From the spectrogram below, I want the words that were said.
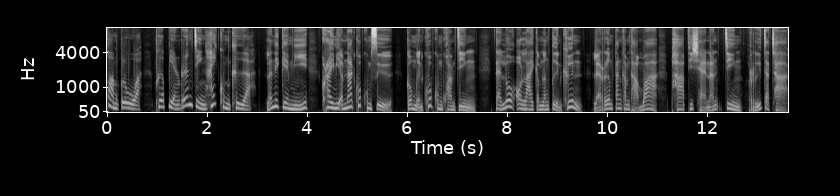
ความกลัว เพื่อเปลี่ยนเรื่องจริงให้คุมเครือ และในเกมนี้ ใครมีอำนาจควบคุมสื่อ ก็เหมือนควบคุมความจริง แต่โลกออนไลน์กำลังตื่นขึ้น และเริ่มตั้งคำถามว่า ภาพที่แช่นั้นจริงหรือจัดฉาก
